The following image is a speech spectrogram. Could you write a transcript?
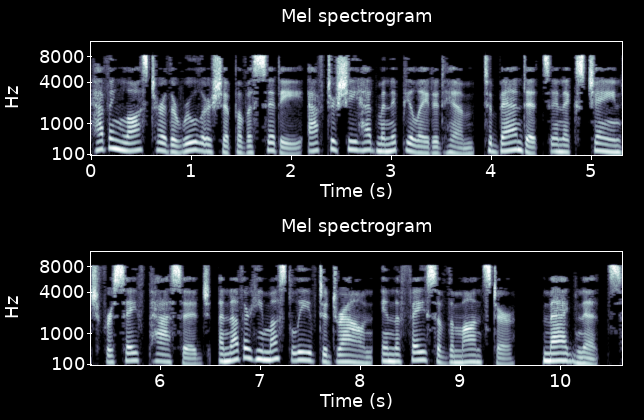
having lost her the rulership of a city after she had manipulated him, to bandits in exchange for safe passage, another he must leave to drown, in the face of the monster, Magnatz,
